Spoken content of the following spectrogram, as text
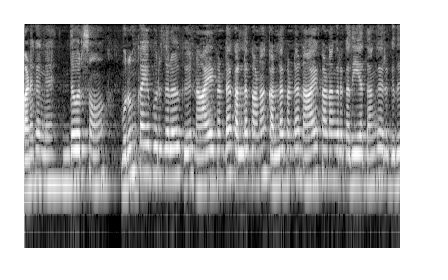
வணக்கங்க. இந்த வருஷம் முருங்காயை பொறுத்தளவுக்கு நாயை கண்டா கல்லை காணா கல்லை கண்டா நாயை காணாங்கிற கதையாக தாங்க இருக்குது.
